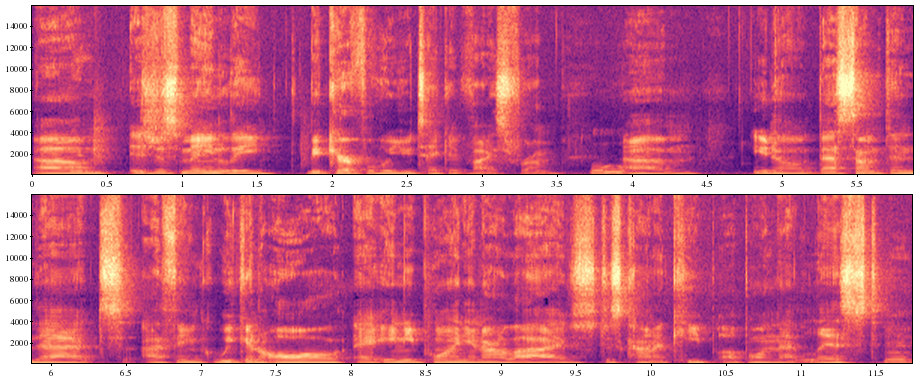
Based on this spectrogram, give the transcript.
um, yeah. is just mainly be careful who you take advice from. Um, you know, that's something that I think we can all, at any point in our lives, just kind of keep up on that list. Mm.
